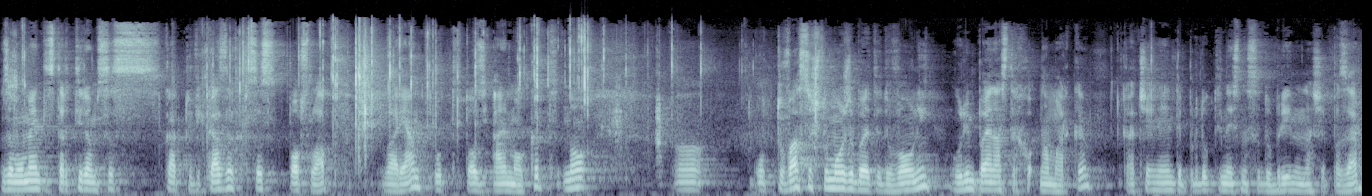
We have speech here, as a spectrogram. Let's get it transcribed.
За момента стартирам с, както ви казах, с по-слаб вариант от този Animal Cut, но а, от това също може да бъдете доволни. Олимпа е една страхотна марка, така че нейните продукти наистина са добри на нашия пазар.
